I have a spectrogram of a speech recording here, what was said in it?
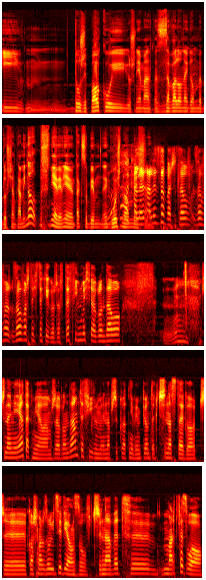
i mm, duży pokój, już nie ma zawalonego meblościankami. No, nie wiem, nie wiem, tak sobie no głośno tak, myślę. Ale, ale zobacz, zauważ, zauważ coś takiego, że w te filmy się oglądało przynajmniej ja tak miałam, że oglądałam te filmy, na przykład, nie wiem, Piątek 13, czy Koszmar z ulicy Wiązów, czy nawet y, Martwe Zło.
